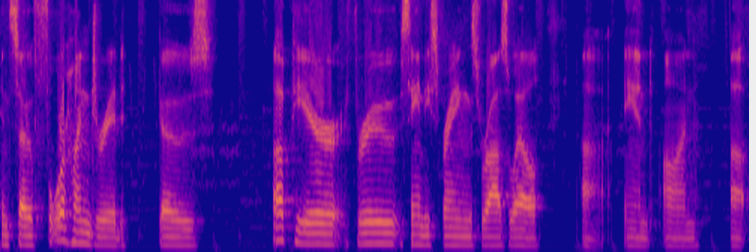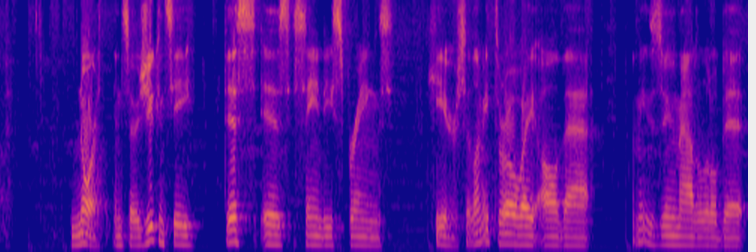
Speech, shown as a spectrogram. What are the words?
And so 400 goes up here through Sandy Springs, Roswell, uh, and on up north. And so as you can see, this is Sandy Springs here. So let me throw away all that. Let me zoom out a little bit.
